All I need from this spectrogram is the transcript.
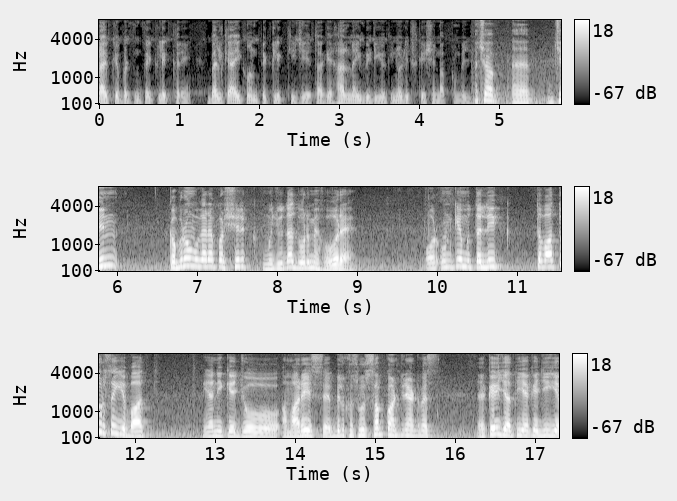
سبسکرائب کے بٹن پہ کلک کریں، بیل کے آئیکن پہ کلک کیجیے تاکہ ہر نئی ویڈیو کی نوٹیفیکیشن آپ کو مل جائے۔ اچھا جن قبروں وغیرہ پر شرک موجودہ دور میں ہو رہا ہے اور ان کے متعلق تواتر سے یہ بات یعنی کہ جو ہمارے اس بالخصوص سب کانٹیننٹ میں کہی جاتی ہے کہ جی یہ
